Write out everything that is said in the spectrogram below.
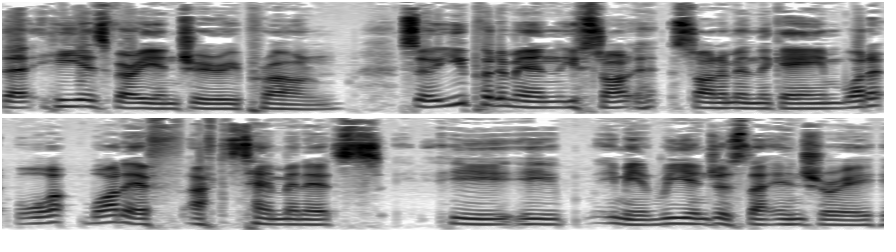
that he is very injury prone. So you put him in, you start start him in the game. What what what if after ten minutes he he I mean re-injures that injury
